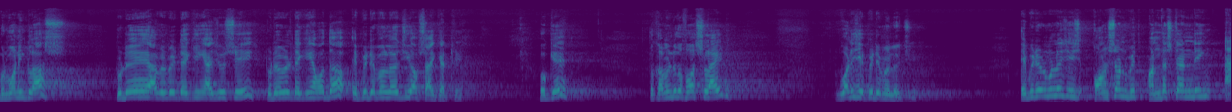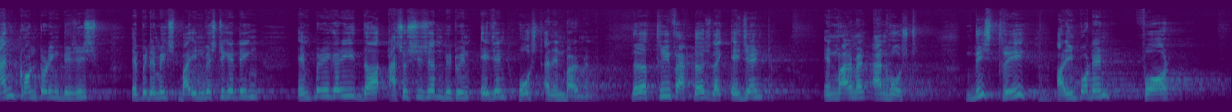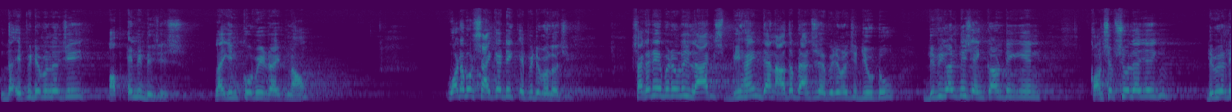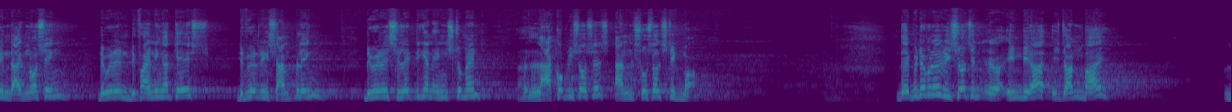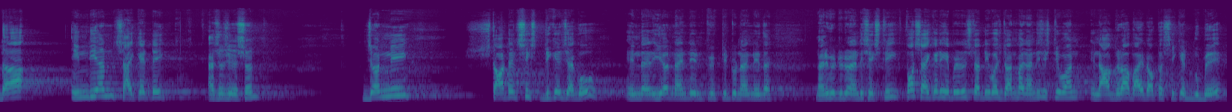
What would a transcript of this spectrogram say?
Good morning class. Today I will be taking as you see, today we will be taking about the epidemiology of psychiatry. Okay. So coming to the first slide. What is epidemiology? Epidemiology is concerned with understanding and contouring disease epidemics by investigating empirically the association between agent, host and environment. There are three factors like agent, environment and host. These three are important for the epidemiology of any disease like in COVID right now. What about psychiatric epidemiology? Psychiatric epidemiology lags behind than other branches of epidemiology due to difficulties encountering in conceptualizing, difficulty in diagnosing, difficulty in defining a case, difficulty in sampling, difficulty in selecting an instrument, lack of resources and social stigma. The epidemiology research in uh, India is done by the Indian Psychiatric Association. Journey started six decades ago in the year 1950 to 19, 1950 to 1960. First psychiatric epidemiology study was done by 1961 in Agra by Dr. C.K. Dubey.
